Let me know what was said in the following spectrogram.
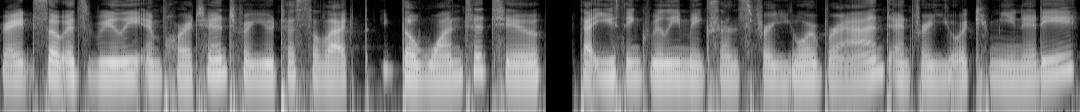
right? So it's really important for you to select the one to two that you think really makes sense for your brand and for your community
